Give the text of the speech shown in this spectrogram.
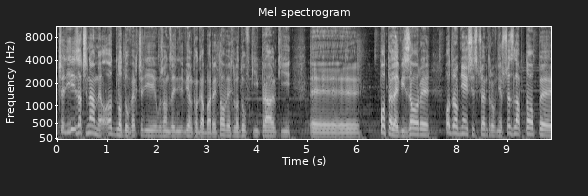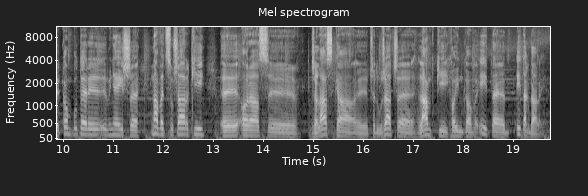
Czyli zaczynamy od lodówek, czyli urządzeń wielkogabarytowych, lodówki, pralki, yy, po telewizory, po drobniejszy sprzęt również przez laptopy, komputery mniejsze, nawet suszarki yy, oraz yy, żelazka, yy, przedłużacze, lampki choinkowe i, te, i tak dalej.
